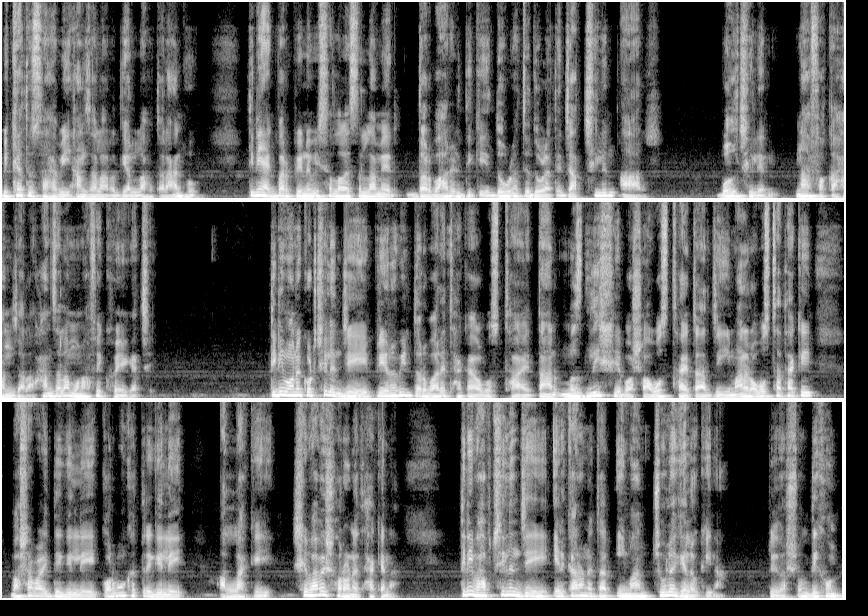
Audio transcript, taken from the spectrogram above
বিখ্যাত সাহাবি হানজালা রদি আল্লাহ তাল আনহু, তিনি একবার প্রিয়নবী সাল্লাহ সাল্লামের দরবারের দিকে দৌড়াতে দৌড়াতে যাচ্ছিলেন আর বলছিলেন না ফাঁকা হানজালা হানজালা মুনাফিক হয়ে গেছে। তিনি মনে করছিলেন যে প্রিয়নবীর দরবারে থাকা অবস্থায়, তার মজলিসে বসা অবস্থায়, তার যে ইমানের অবস্থা থাকে বাসা বাড়িতে গেলে, কর্মক্ষেত্রে গেলে আল্লাহকে সেভাবে স্মরণে থাকে না। তিনি ভাবছিলেন যে, এর কারণে তার ইমান চলে গেল কিনা। প্রিয় দর্শক, দেখুন,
